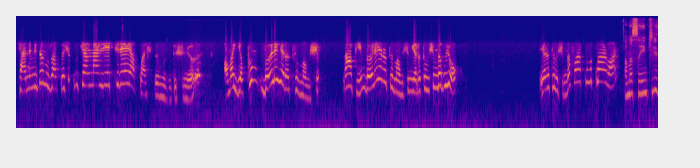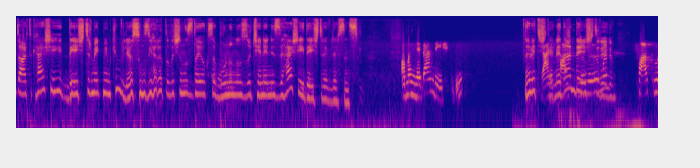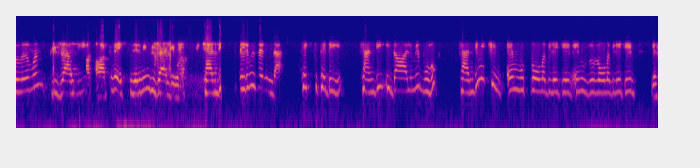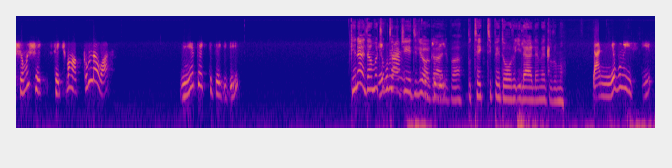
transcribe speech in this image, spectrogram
Kendimizden uzaklaşıp mükemmelliyetçiliğe yaklaştığımızı düşünüyoruz. Ama yapım böyle yaratılmamışım. Ne yapayım? Böyle yaratılmamışım. Yaratılışımda bu yok. Yaratılışımda farklılıklar var. Ama Sayın Kilit artık her şeyi değiştirmek mümkün biliyorsunuz. Yaratılışınızda yoksa burnunuzu, çenenizi her şeyi değiştirebilirsiniz. Ama neden değiştireyim? Evet işte yani neden değiştirelim? Farklılığımın güzelliği, artı ve eksilerimin güzelliği var. Kendi hislerim üzerinden tek tipe değil, kendi idealimi bulup kendim için en mutlu olabileceğim, en huzurlu olabileceğim yaşamı seçme hakkım da var. Niye tek tipe gideyim? Genelde ama çok tercih ediliyor galiba bu tek tipe doğru ilerleme durumu. Yani niye bunu isteyeyim?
